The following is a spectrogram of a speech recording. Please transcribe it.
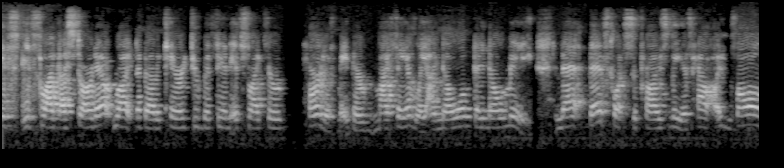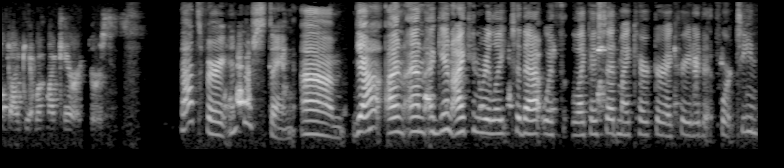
it's it's like I start out writing about a character, but then it's like they're part of me. They're my family. I know them. They know me. And that that's what surprised me is how involved I get with my characters. That's very interesting. Um, yeah, and and again, I can relate to that with, like I said, my character I created at 14.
